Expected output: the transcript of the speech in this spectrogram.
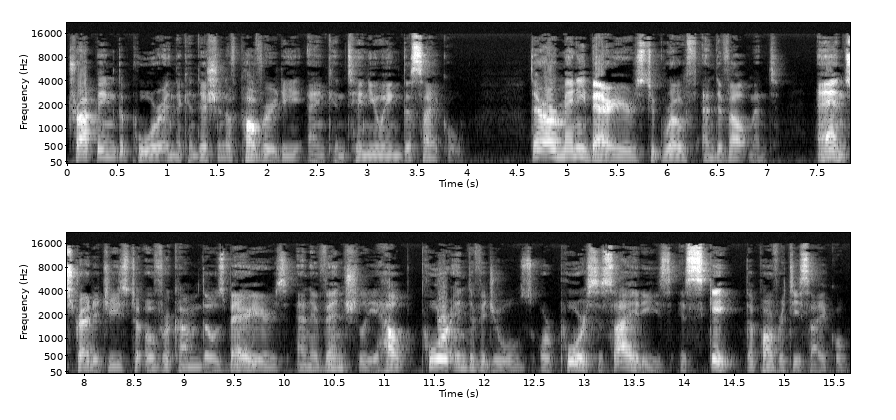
trapping the poor in the condition of poverty and continuing the cycle. There are many barriers to growth and development, and strategies to overcome those barriers and eventually help poor individuals or poor societies escape the poverty cycle.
